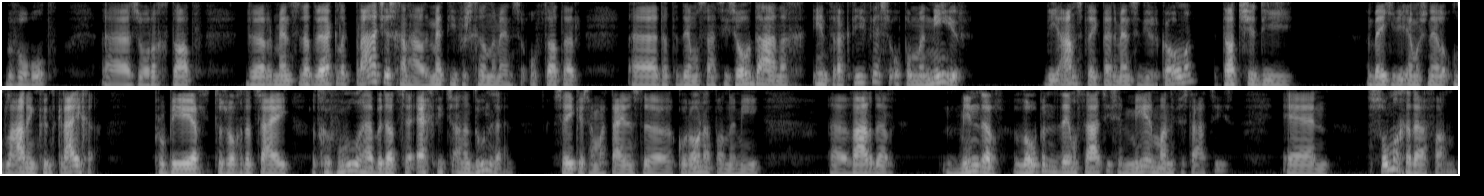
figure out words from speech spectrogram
Bijvoorbeeld, uh, zorg dat er mensen daadwerkelijk praatjes gaan houden met die verschillende mensen. Of dat, er, uh, dat de demonstratie zodanig interactief is op een manier die aanspreekt bij de mensen die er komen, dat je die een beetje die emotionele ontlading kunt krijgen. Probeer te zorgen dat zij het gevoel hebben dat ze echt iets aan het doen zijn. Zeker zeg maar, tijdens de coronapandemie uh, waren er minder lopende demonstraties en meer manifestaties. En sommige daarvan,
